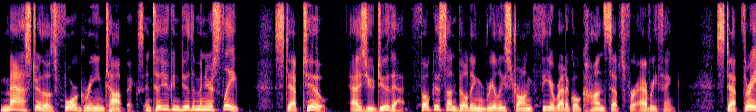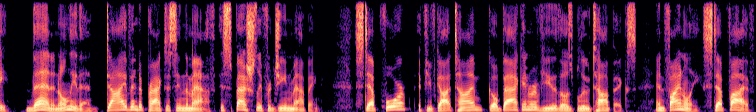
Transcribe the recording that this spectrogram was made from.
Master those four green topics until you can do them in your sleep. Step 2. As you do that, focus on building really strong theoretical concepts for everything. Step 3. Then and only then, dive into practicing the math, especially for gene mapping. Step 4. If you've got time, go back and review those blue topics. And finally, Step 5.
